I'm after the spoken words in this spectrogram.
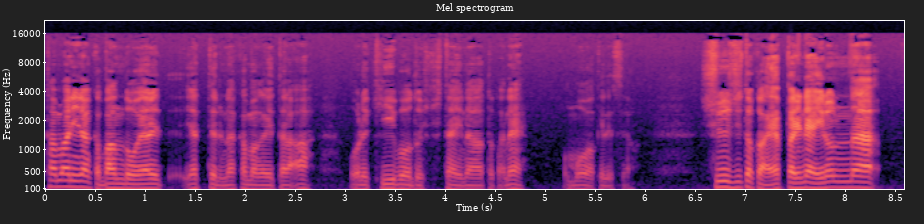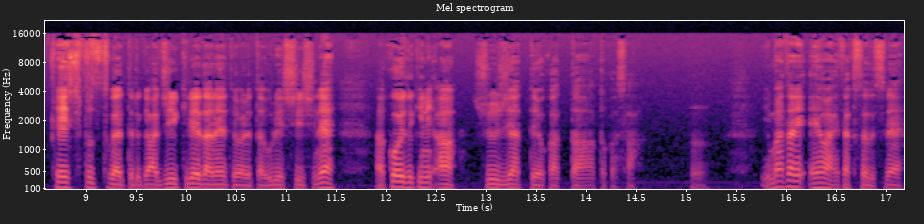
たまになんかバンドをややってる仲間がいたらあ俺キーボード弾きたいなとかね思うわけですよ。習字とかやっぱりねいろんな提出物とかやってるから字綺麗だねって言われたら嬉しいしね。あこういう時にあ習字やってよかったとかさ。いま、うん、だに絵は下手くそですね。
